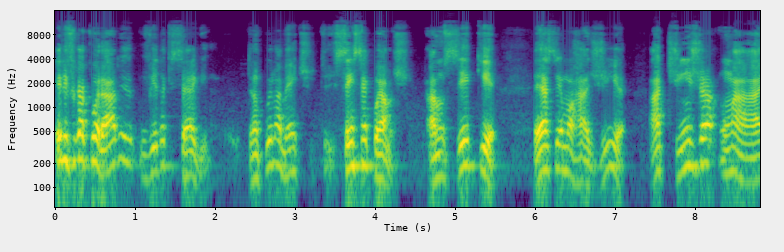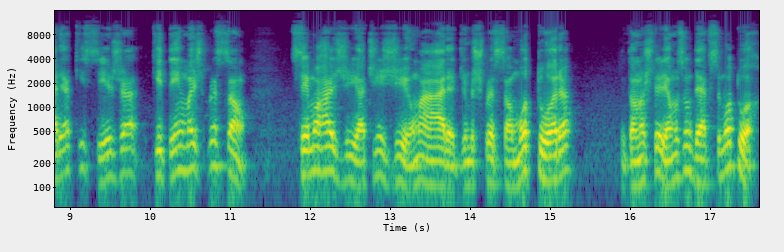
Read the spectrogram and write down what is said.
ele fica curado e vida que segue, tranquilamente, sem sequelas. A não ser que essa hemorragia atinja uma área que seja que tenha uma expressão. Se a hemorragia atingir uma área de uma expressão motora, então nós teremos um déficit motor.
